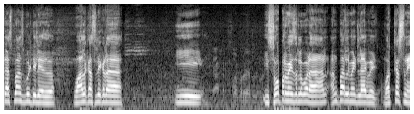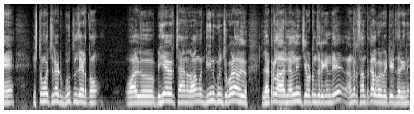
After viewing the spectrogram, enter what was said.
రెస్పాన్సిబిలిటీ లేదు. వాళ్ళకి అసలు ఇక్కడ ఈ ఈ సూపర్వైజర్లు కూడా అన్ అన్పార్లమెంట్ లాంగ్వేజ్ వర్కర్స్ని ఇష్టం వచ్చినట్టు బూతులు తిడతాం. వాళ్ళు బిహేవియర్ చాలా రాంగ్ దీని గురించి కూడా లెటర్లు ఆరు నెలల నుంచి ఇవ్వడం జరిగింది. అందరు సంతకాలు కూడా పెట్టడం జరిగింది.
